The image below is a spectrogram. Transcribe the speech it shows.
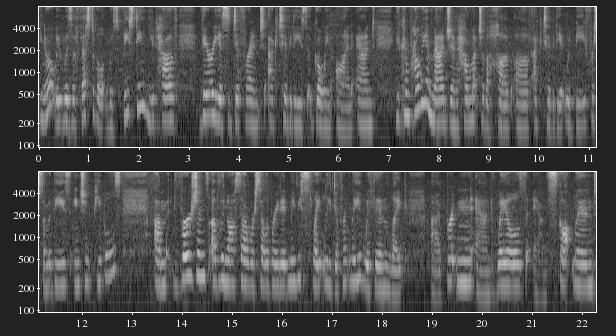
you know, it was a festival, it was feasting. You'd have various different activities going on. And you can probably imagine how much of a hub of activity it would be for some of these ancient peoples. Um, versions of Lughnasadh were celebrated maybe slightly differently within like uh, Britain and Wales and Scotland,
